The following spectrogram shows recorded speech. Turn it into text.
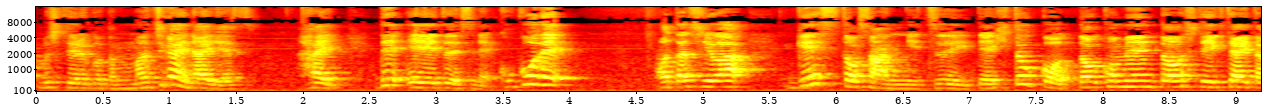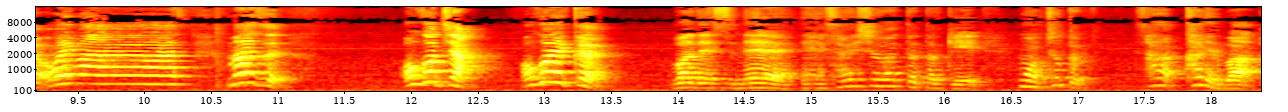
ップしてること間違いないです。はい。でえーとですねここで私はゲストさんについて一言コメントをしていきたいと思います。まずおごちゃんおごえくん。はですね、えー、最初会った時もうちょっとさ彼は、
